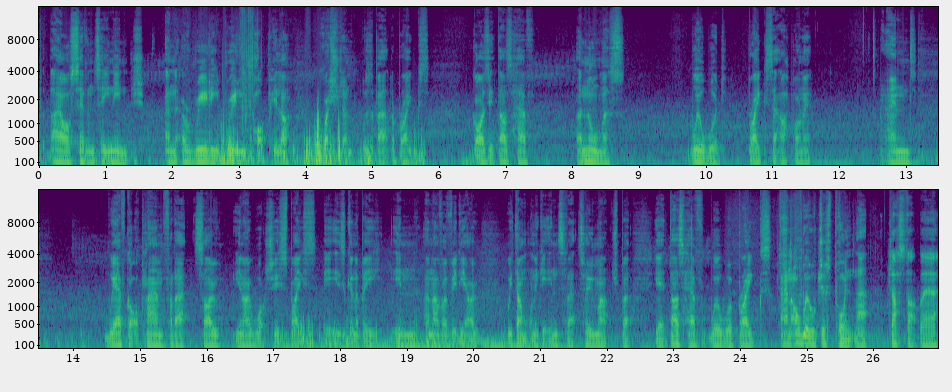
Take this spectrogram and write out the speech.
but they are 17 inch. And a really, really popular question was about the brakes. Guys, it does have enormous Wilwood brake set up on it. And we have got a plan for that. So you know watch this space. It is going to be in another video. We don't want to get into that too much but yeah it does have Wilwood brakes. And I will just point that just up there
